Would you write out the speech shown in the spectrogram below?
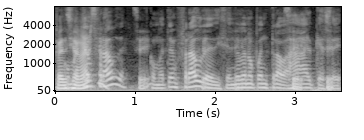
cometen fraude, cometen fraude diciendo que no pueden trabajar, que se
